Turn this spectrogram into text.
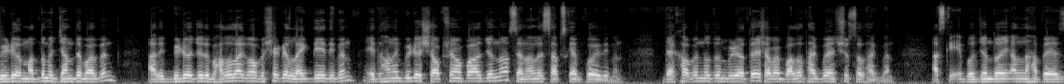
ভিডিওর মাধ্যমে জানতে পারবেন। আর এই ভিডিও যদি ভালো লাগে, অবশ্যই একটা লাইক দিয়ে দিবেন। এই ধরনের ভিডিও সবসময় পাওয়ার জন্য চ্যানেলে সাবস্ক্রাইব করে দিবেন। দেখা হবে নতুন ভিডিওতে সবাই ভালো থাকবেন, সুস্থ থাকবেন। আজকে এ পর্যন্তই। আল্লাহ হাফেজ।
